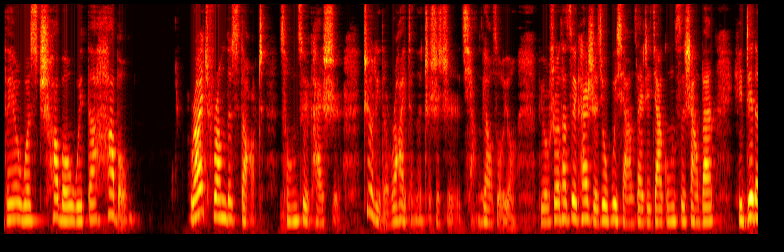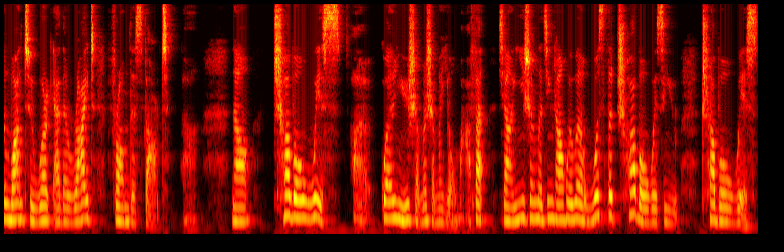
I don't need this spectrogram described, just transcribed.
there was trouble with the Hubble. Right from the start，从最开始，这里的 right 呢只是指强调作用。比如说，他最开始就不想在这家公司上班，He didn't want to work at the right from the start 啊。Now trouble with 啊，关于什么什么有麻烦，像医生呢经常会问 What's the trouble with you? Trouble with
